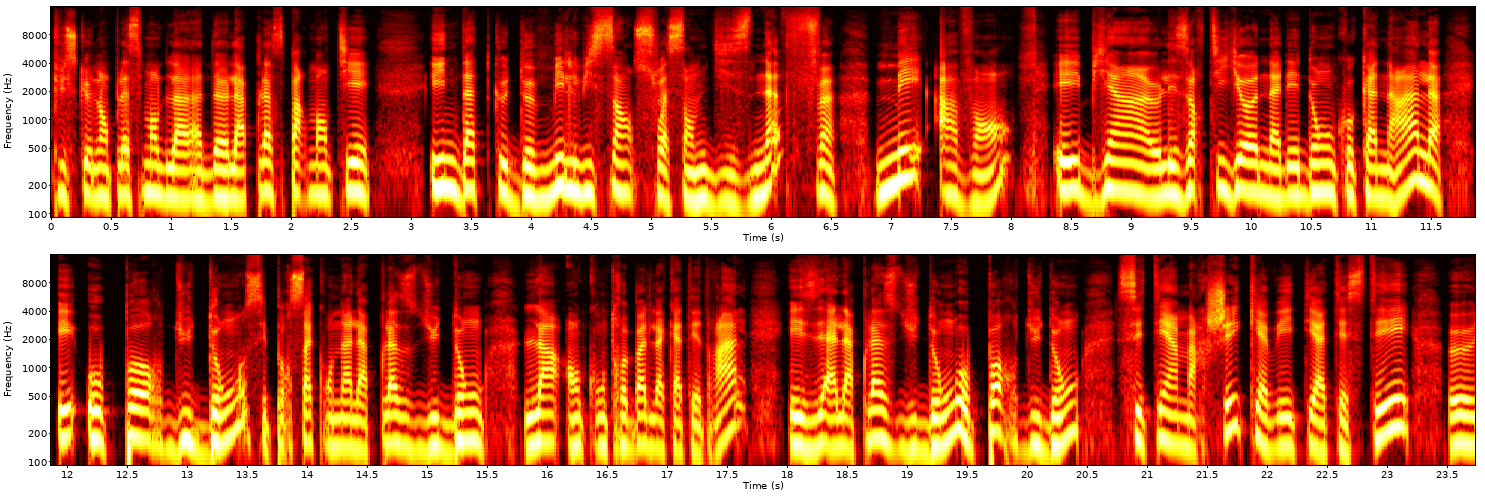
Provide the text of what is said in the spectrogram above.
puisque l'emplacement de la, de la place Parmentier, il ne date que de 1879. Mais avant, eh bien, euh, les ortillonnes allaient donc au canal et au port du Don. C'est pour ça qu'on a la place du Don là en contrebas de la cathédrale. Et à la place du Don, au port du Don, c'était un marché qui avait été attesté euh,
